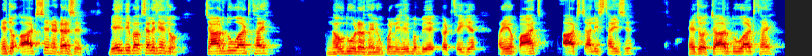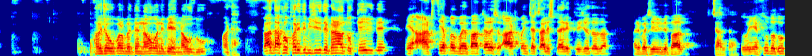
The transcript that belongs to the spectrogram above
અહીંયા જો આઠ છે ને અઢાર છે, બે રીતે ભાગ ચાલે છે. જો ચાર દુ આઠ થાય, નવ દુ અઢાર થાય, એટલે ઉપર નીચે બબે કટ થઈ ગયા. અહીંયા પાંચ, આઠ, ચાલીસ થાય છે. અહીંયા જો, ચાર દુ, આઠ થાય. હવે જો ઉપર બધા નવ અને બે, નવ દુ, અઢાર. તો આ દાખલો ફરીથી બીજી રીતે ગણાવતો, કેવી રીતે? અહીંયા આઠથી આપણે ભાગ ચાલે છે, આઠ પંચા ચાલીસ ડાયરેક્ટ થઈ જતા હતા અને પછી એવી રીતે ભાગ ચાલતા તો અહીંયા શું થતું?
